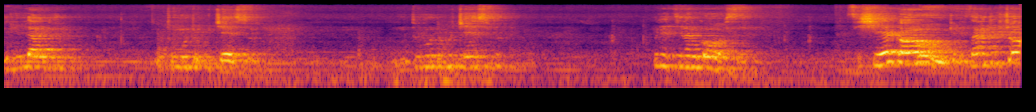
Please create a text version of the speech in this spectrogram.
Ngililanga uthi umuntu kujesu uthi umuntu kujesu uthi thina nkosi sishiye konke santi usho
